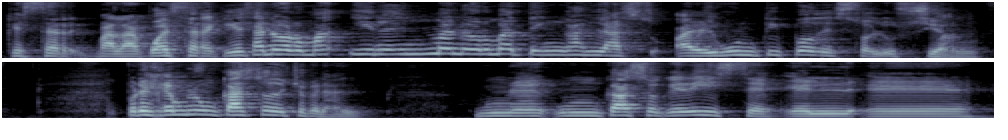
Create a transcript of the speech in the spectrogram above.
que para la cual se requiere esa norma y en la misma norma tengas algún tipo de solución. Por ejemplo, un caso de hecho penal. Un, caso que dice el, eh,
